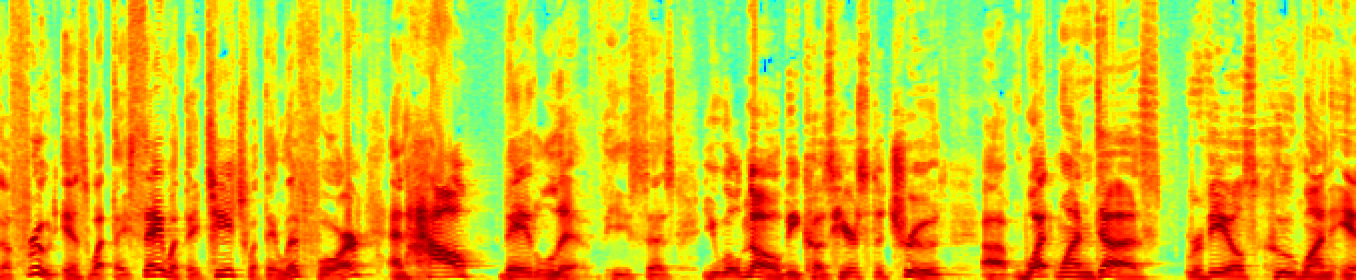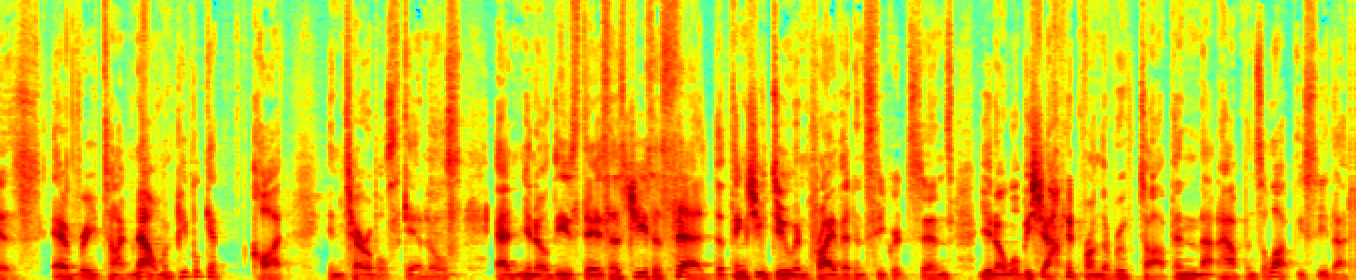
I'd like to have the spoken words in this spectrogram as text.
the fruit is what they say, what they teach, what they live for, and how they live. He says, You will know because here's the truth uh, what one does reveals who one is every time. Now, when people get caught in terrible scandals, and you know these days as jesus said the things you do in private and secret sins you know will be shouted from the rooftop. And that happens a lot. We see that.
